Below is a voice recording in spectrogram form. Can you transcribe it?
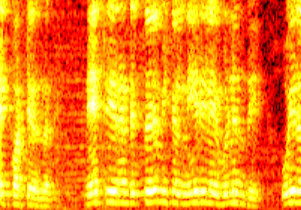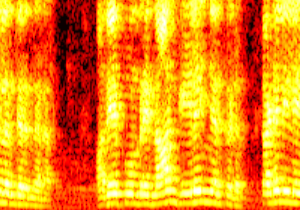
ஏற்பட்டிருந்தது. நேற்று இரண்டு சிறுமிகள் நீரிலே விழுந்து உயிரிழந்திருந்தனர். அதே போன்று நான்கு இளைஞர்களும் கடலிலே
